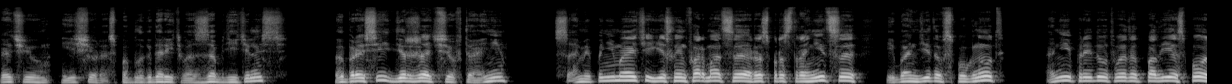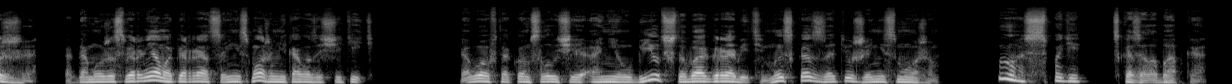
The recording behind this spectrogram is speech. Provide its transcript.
«Хочу еще раз поблагодарить вас за бдительность, попросить держать все в тайне. Сами понимаете, если информация распространится и бандитов спугнут, они придут в этот подъезд позже, когда мы уже свернем операцию и не сможем никого защитить. Кого в таком случае они убьют, чтобы ограбить, мы сказать уже не сможем». «Господи!» — сказала бабка.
